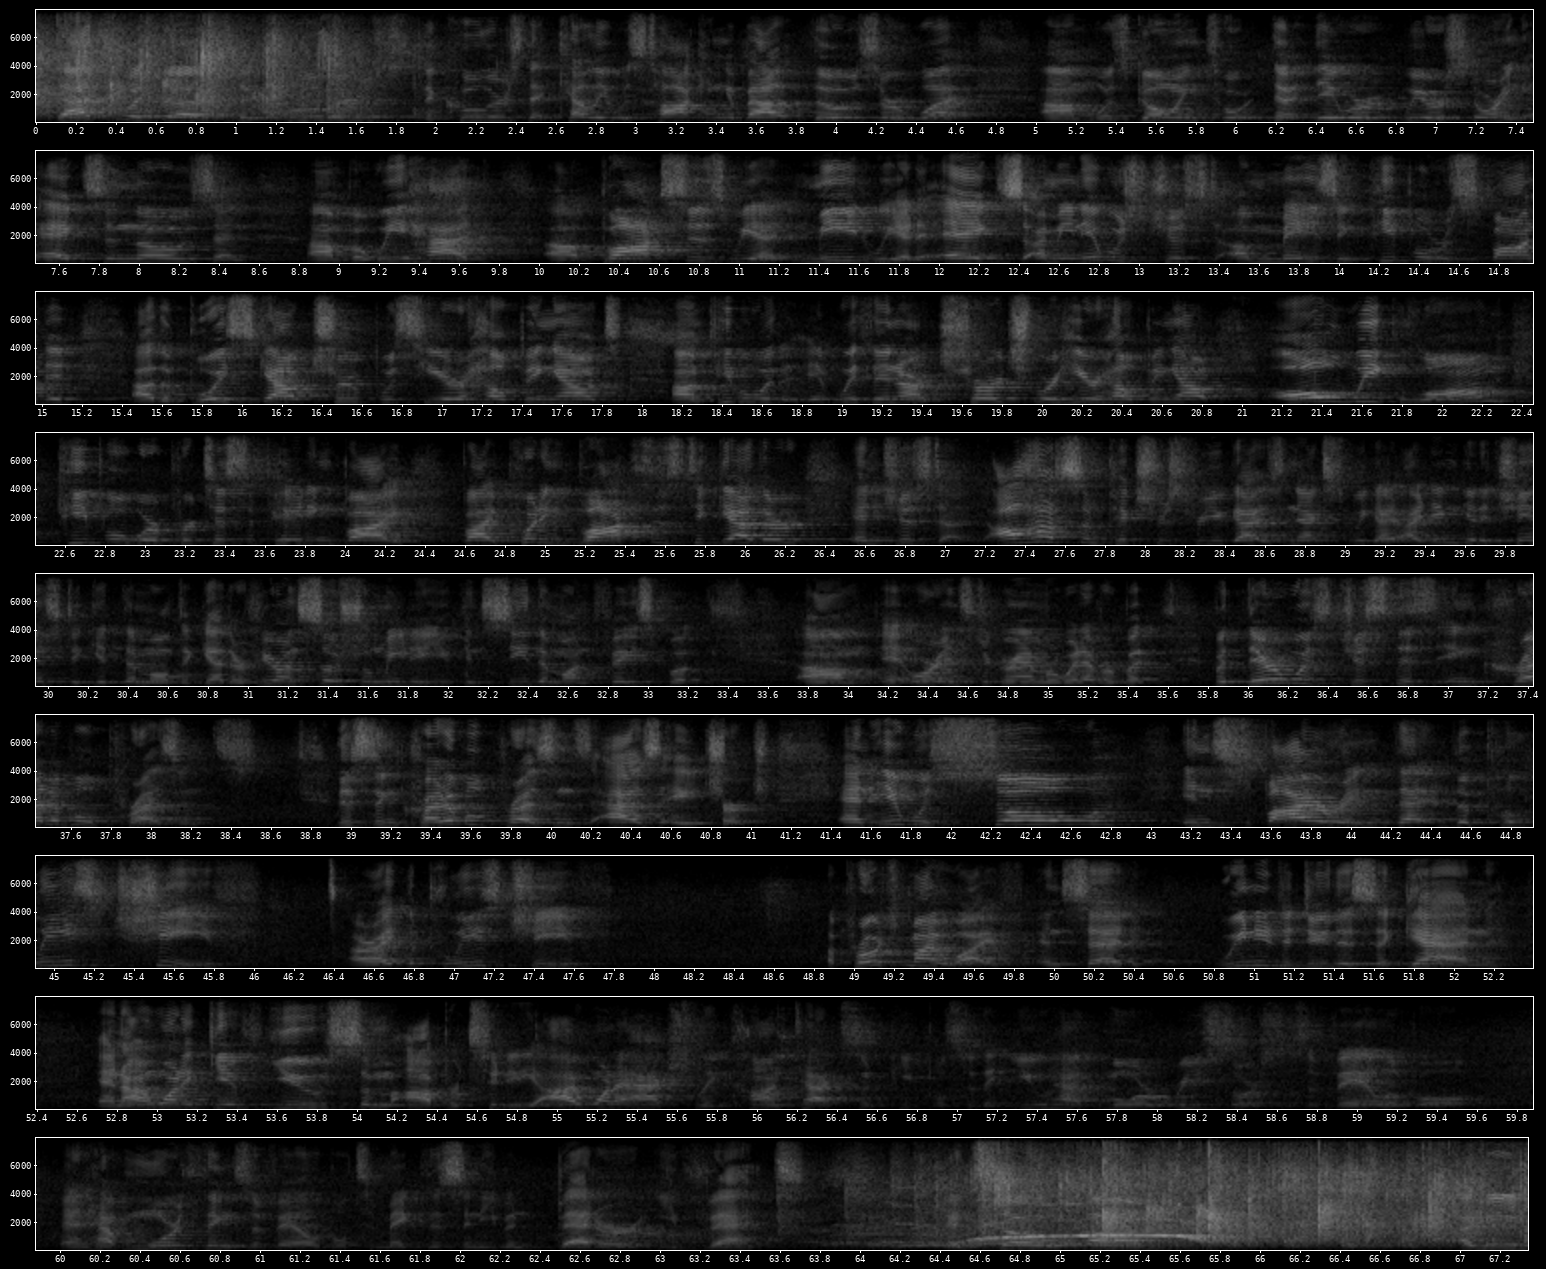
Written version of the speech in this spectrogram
that's what the, the coolers the coolers that Kelly was talking about. Those are what um, was going toward. They were we were storing eggs in those, and um, but we had uh, boxes, we had meat, we had eggs. I mean, it was just amazing. People responded. Uh, the Boy Scout troop was here helping out. Um, people with, within our church were here helping out. All week long, people were participating by, by putting boxes together and just, I'll have some pictures for you guys next week. I, I didn't get a chance to get them all together. If you're on social media, you can see them on Facebook. Um, or Instagram or whatever, but, but there was just this incredible presence this incredible presence as a church. And it was so inspiring that the police chief, all right, the police chief approached my wife and said, We need to do this again. And I want to give you some opportunity. I want to actually contact some people so that you have more resources available and have more things available to make this an even better event. And so, um, I mean,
